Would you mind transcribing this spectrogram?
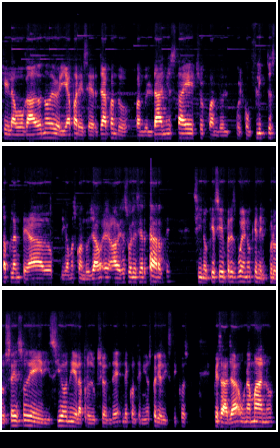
que el abogado no debería aparecer ya cuando, cuando el daño está hecho, cuando el, el conflicto está planteado, digamos cuando ya eh, a veces suele ser tarde, sino que siempre es bueno que en el proceso de edición y de la producción de, de contenidos periodísticos pues haya una mano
